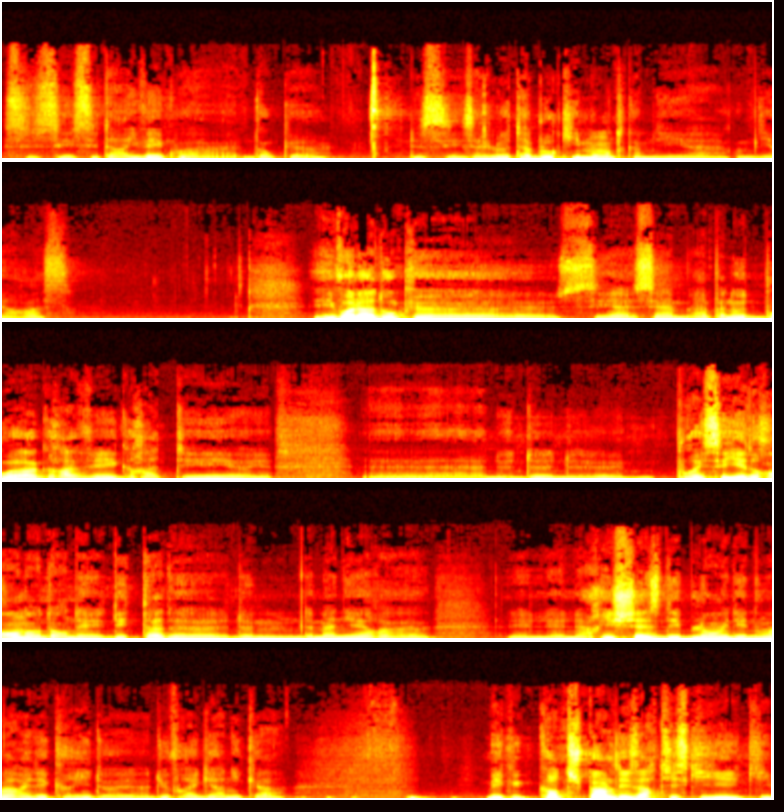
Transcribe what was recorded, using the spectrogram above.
c'est arrivé. quoi. Donc euh, c'est le tableau qui monte, comme dit, comme dit Arras. Et voilà, donc c'est un, panneau de bois gravé, gratté, de, pour essayer de rendre dans des, tas de, de manière la richesse des blancs et des noirs et des gris du vrai Guernica. Mais quand je parle des artistes qui, qui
